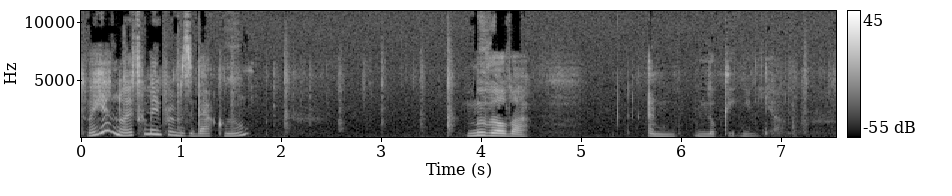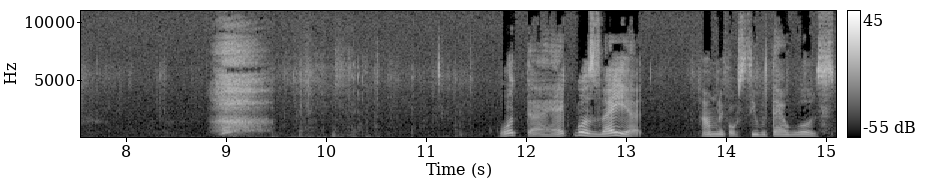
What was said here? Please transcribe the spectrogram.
Do I hear noise coming from the back room? Move over. I'm looking in here. what the heck was that? I'm gonna go see what that was.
